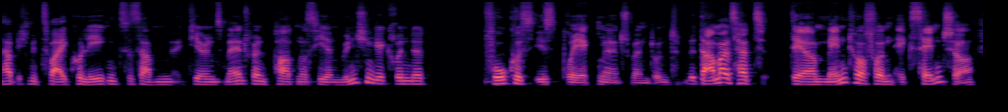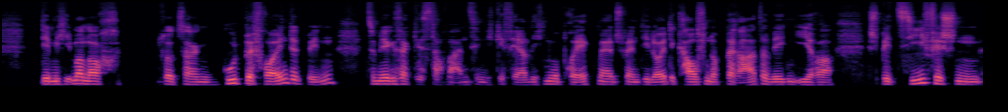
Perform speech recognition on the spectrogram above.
habe ich mit zwei Kollegen zusammen Acterians Management Partners hier in München gegründet. Fokus ist Projektmanagement. Und damals hat der Mentor von Accenture, dem ich immer noch sozusagen gut befreundet bin, zu mir gesagt, das ist doch wahnsinnig gefährlich, nur Projektmanagement. Die Leute kaufen doch Berater wegen ihrer spezifischen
